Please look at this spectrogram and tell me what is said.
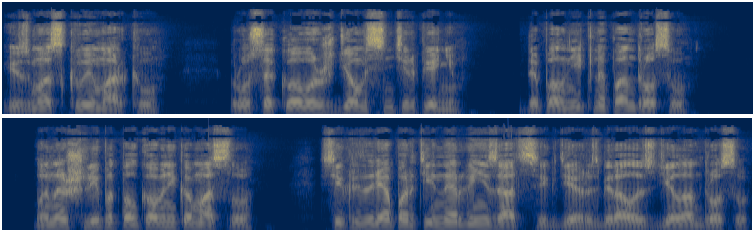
Из Москвы Маркову. Русакова ждем с нетерпением. Дополнительно по Андросову. Мы нашли подполковника Маслова, секретаря партийной организации, где разбиралось дело Андросова.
